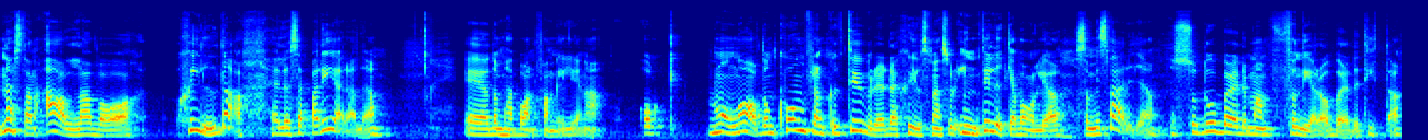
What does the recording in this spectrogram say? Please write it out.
nästan alla var skilda eller separerade. Eh, de här barnfamiljerna. Och många av dem kom från kulturer där skilsmässor inte är lika vanliga som i Sverige. Så då började man fundera och började titta.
